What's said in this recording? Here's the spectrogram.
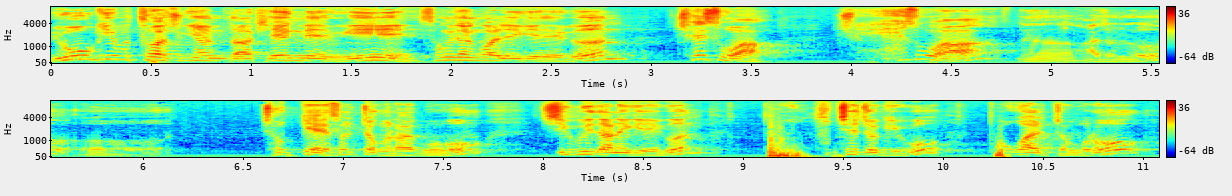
여기부터가 중요합니다. 계획 내용이 성장관리 계획은 최소화, 최소화 어, 아주 어, 적게 설정을 하고 지구 단위 계획은 구체적이고 포괄적으로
